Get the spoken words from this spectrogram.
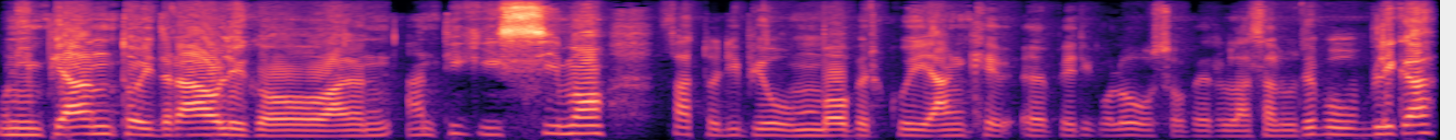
un impianto idraulico antichissimo fatto di piombo per cui anche eh, pericoloso per la salute pubblica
